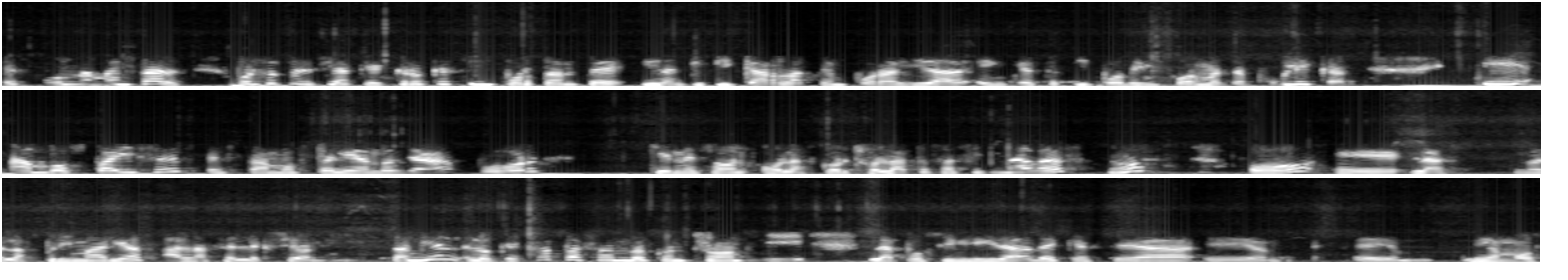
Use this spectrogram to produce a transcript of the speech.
es fundamental. Por eso te decía que creo que es importante identificar la temporalidad en que este tipo de informes se publican. Y ambos países estamos peleando ya por quiénes son o las corcholatas asignadas, ¿no? O eh, las las primarias a las elecciones. También lo que está pasando con Trump y la posibilidad de que sea, eh, eh, digamos,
